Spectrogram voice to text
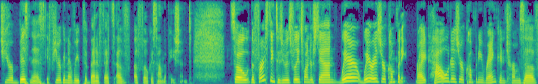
to your business if you're going to reap the benefits of a focus on the patient. So the first thing to do is really to understand where where is your company, right? How does your company rank in terms of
